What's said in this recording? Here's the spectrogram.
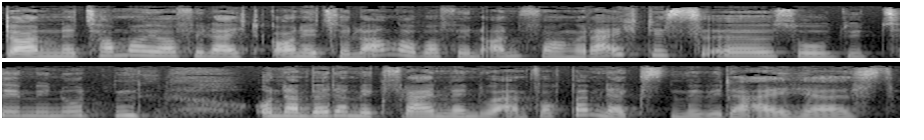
dann, jetzt haben wir ja vielleicht gar nicht so lang, aber für den Anfang reicht es äh, so die 10 Minuten. Und dann werde ich mich freuen, wenn du einfach beim nächsten Mal wieder einhörst.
